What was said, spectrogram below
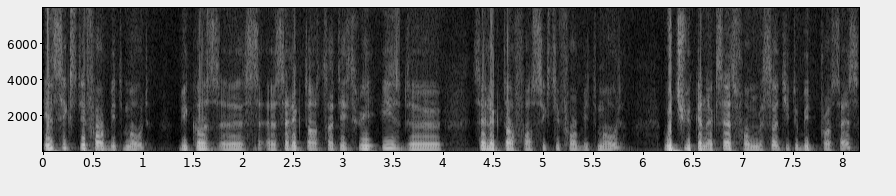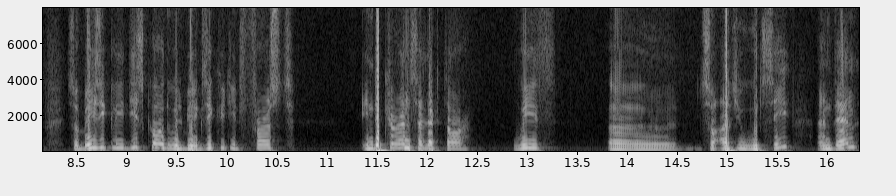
in 64-bit mode because uh, uh selector 33 is the selector for 64-bit mode, which you can access from a 32-bit process. So basically, this code will be executed first in the current selector with, uh, so as you would see, and then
